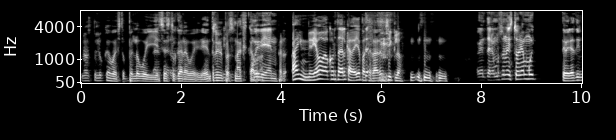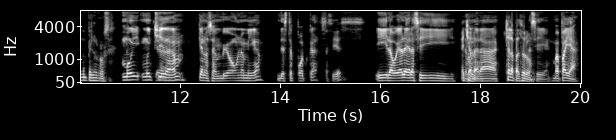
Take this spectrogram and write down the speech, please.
No es peluca, güey, es tu pelo, güey, y Ah, esa es tu cara, güey. Entra en el personaje, cabrón. Muy bien. Perdón. Ay, me, ya me voy a cortar el cabello para cerrar un ciclo. Oigan, tenemos una historia muy, Deberías tener un pelo rosa. muy, muy chida que nos envió una amiga de este podcast. Así es. Y la voy a leer así de Échala. manera Échala para el sur. Así, va para allá.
